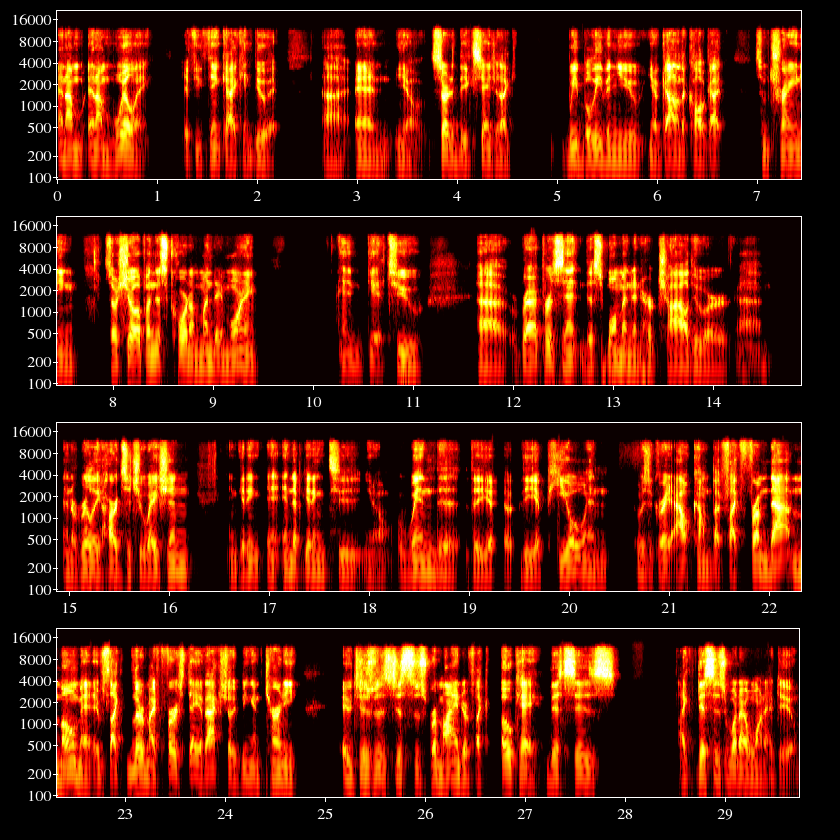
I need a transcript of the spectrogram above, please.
and I'm and I'm willing if you think I can do it. Uh, and you know started the exchange like we believe in you. You know got on the call, got some training. So show up on this court on Monday morning and get to uh, represent this woman and her child who are um, in a really hard situation and getting end up getting to you know win the the the appeal and it was a great outcome but like from that moment it was like literally my first day of actually being an attorney it just was just this reminder of like okay this is like this is what i want to do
